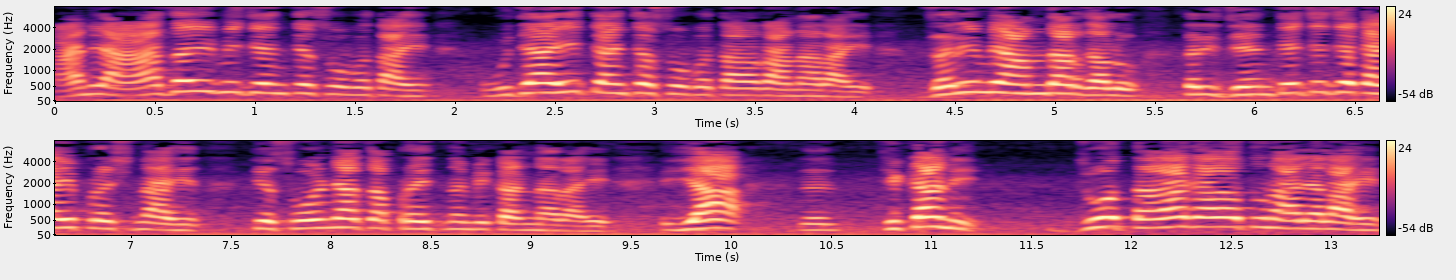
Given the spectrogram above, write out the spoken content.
आणि आजही मी जनतेसोबत आहे. उद्याही त्यांच्यासोबत राहणार आहे. जरी मी आमदार झालो तरी जनतेचे जे काही प्रश्न आहेत ते सोडण्याचा प्रयत्न मी करणार आहे. या ठिकाणी जो तळागाळातून आलेला आहे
